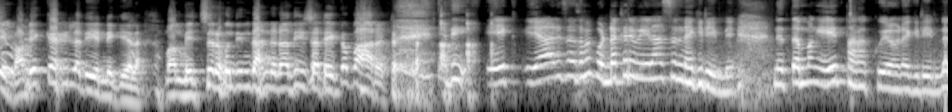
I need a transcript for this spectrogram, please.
මේ බබෙක් ඇවිල්ලා තියෙන්නේ කියලා. මම මෙච්චර හොඳින් දන්න නදීෂට එකපාරට. ඉතින් ඒ එයා නිසා තමයි පොඩ්ඩක් කර වේලාස්සන නැගිටින්නේ. නැත්තම් මං ඒත් පරක්කු වෙනවා නැගිටින්න.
